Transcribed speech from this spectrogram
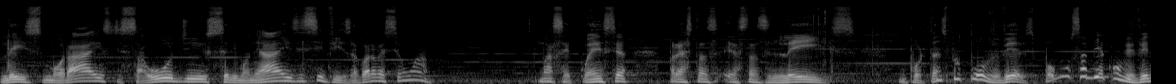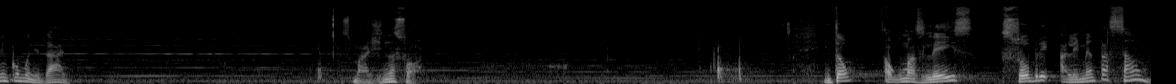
Leis morais, de saúde, cerimoniais e civis. Agora vai ser uma, uma sequência para estas, estas leis importantes para o povo viver. Esse povo não sabia conviver em comunidade. Imagina só. Então, algumas leis sobre alimentação.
